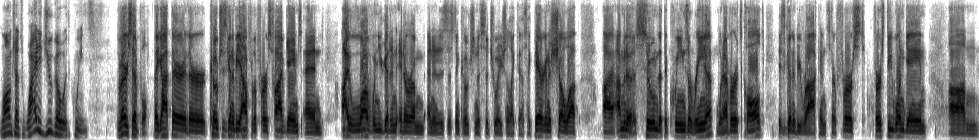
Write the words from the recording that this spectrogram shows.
long shots. Why did you go with Queens? Very simple. They got their their coach is going to be out for the first five games, and I love when you get an interim and an assistant coach in a situation like this. Like they're going to show up. I'm going to assume that the Queens Arena, whatever it's called, is going to be rocking. It's their first first D1 game. Um,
